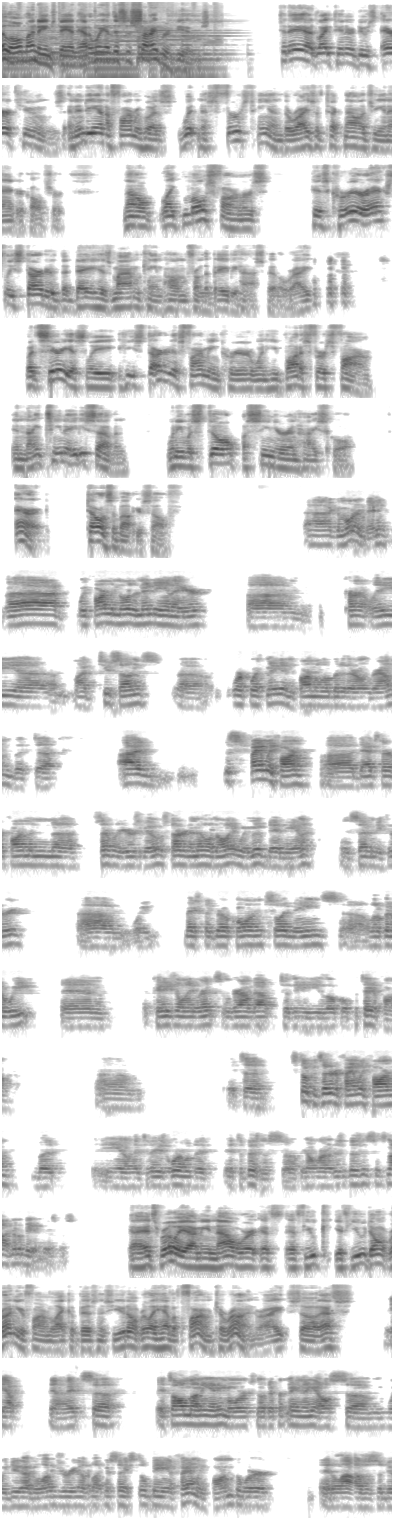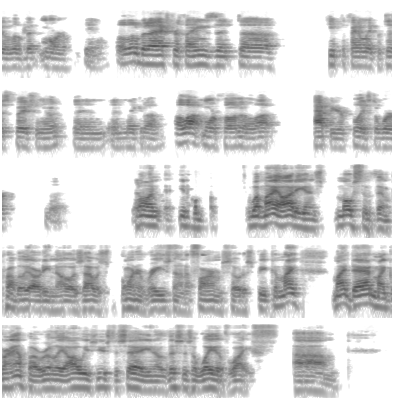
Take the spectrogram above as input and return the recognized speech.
Hello, my name's Dan Hadaway, and this is Cyber Views. Today, I'd like to introduce Eric Hulmes, an Indiana farmer who has witnessed firsthand the rise of technology in agriculture. Now, like most farmers, his career actually started the day his mom came home from the baby hospital, right? but seriously, he started his farming career when he bought his first farm in 1987 when he was still a senior in high school. Eric, tell us about yourself. Uh, good morning, Danny. Uh, we farm in northern Indiana here. Um, currently, uh, my two sons uh, work with me and farm a little bit of their own ground, but uh, I this family farm. Uh, Dad started farming several years ago. Started in Illinois. We moved to Indiana in '73. Um, we basically grow corn, soybeans, a little bit of wheat, and occasionally rent some ground out to the local potato farm. Um, it's a still considered a family farm, but you know, in today's world, it, it's a business. So if you don't run it as a business, it's not going to be a business. Yeah, it's really. I mean, now we're if if you if you don't run your farm like a business, you don't really have a farm to run, right? So that's. Yep. Yeah, it's uh, it's all money anymore. It's no different than anything else. Um, we do have the luxury of, like I say, still being a family farm to where it allows us to do a little bit more, you know, a little bit of extra things that uh, keep the family participation in it and, and make it a, a lot more fun and a lot happier place to work. But, well, and you know, what my audience, most of them probably already know is I was born and raised on a farm, so to speak. And my my dad, my grandpa really always used to say, you know, this is a way of life. Um,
